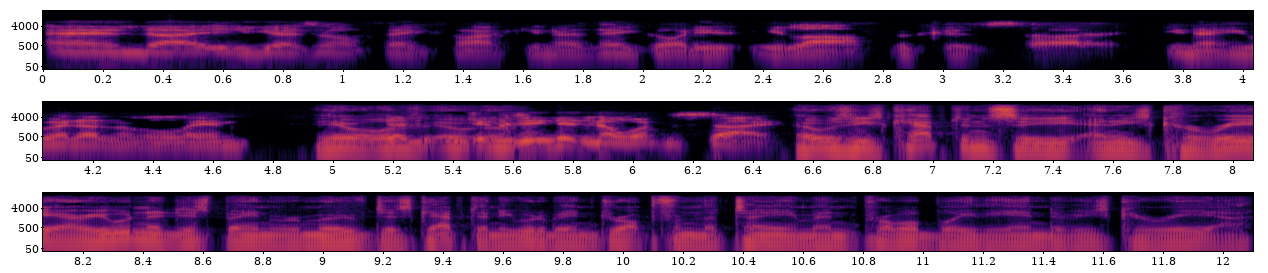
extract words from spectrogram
and uh, he goes, "Oh, thank fuck, you know, thank God he, he laughed because uh, you know he went out on a limb Yeah, well, it, because it, he didn't know what to say." it was his captaincy and his career. He wouldn't have just been removed as captain. He would have been dropped from the team and probably the end of his career.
